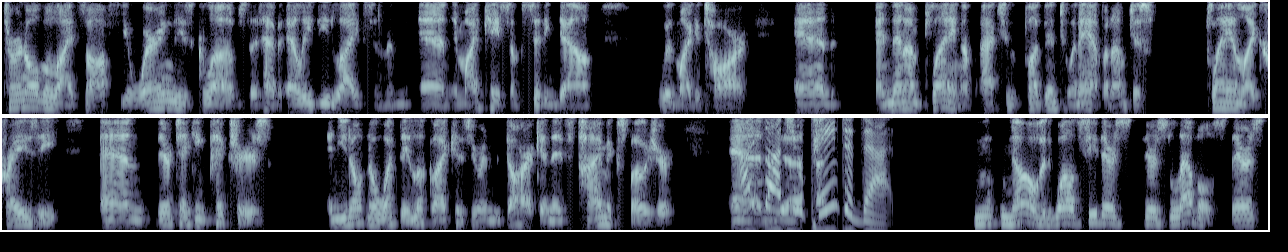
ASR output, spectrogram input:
turn all the lights off. You're wearing these gloves that have LED lights in them, and in my case, I'm sitting down with my guitar, and and then I'm playing. I'm actually plugged into an amp, and I'm just playing like crazy and they're taking pictures and you don't know what they look like because you're in the dark and it's time exposure. And I thought uh, you painted that. N- no, well, see, there's there's levels. There's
